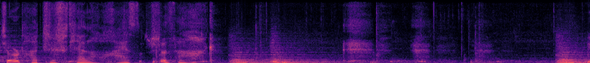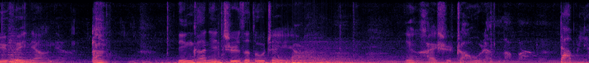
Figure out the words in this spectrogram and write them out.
就是他指使田姥姥害死十三阿哥。于妃娘娘。您看，您侄子都这样了，您还是招人了吧。大不了，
